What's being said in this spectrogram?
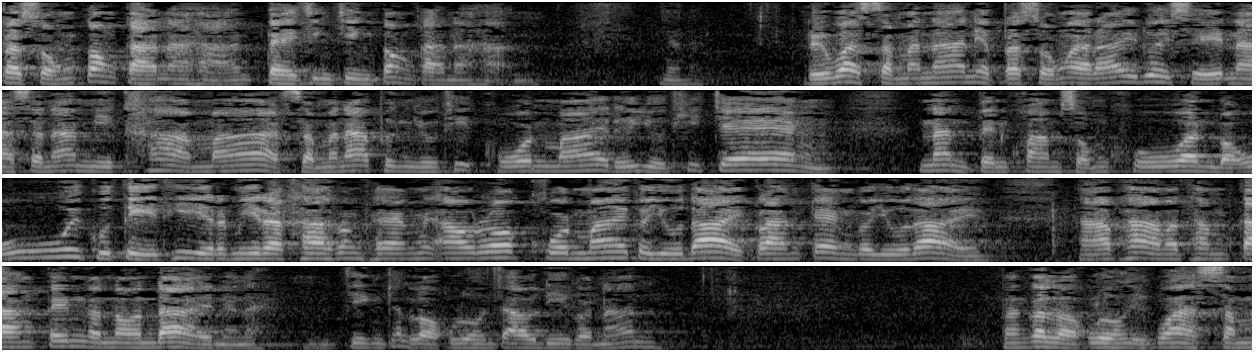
ประสงค์ต้องการอาหาร แต่จริง ๆ ต้องการอาหารเนี่ยนะ หรือว่าสมณะเนี่ยประสงค์อะไรด้วยเสนาสนะมีค่ามาก สมณะพึงอยู่ที่โคนไม้หรืออยู่ที่แจ้ง นั่นเป็นความสมควร บอกอุ้ยกุฏิที่มีราคาแพงๆไม่เอารอกโคนไม้ก็อยู่ได้ กลางแก้งก็อยู่ได้ หาผ้ามาทำกลางเต้นก็นอนได้เนี่ยนะจริงจะหลอกลวงจะเอาดีกว่านั้น มันก็หลอกลวงอีกว่าสม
